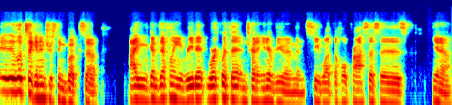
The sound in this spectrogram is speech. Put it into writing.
it looks like an interesting book. So I'm going to definitely read it, work with it, and try to interview him and see what the whole process is. You know,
